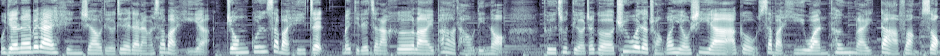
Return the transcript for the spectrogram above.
为着呢，要来行销着即个台南的沙巴鱼啊，将军沙巴鱼节。要伫咧十六号来拍头阵哦，推出着这个趣味的闯关游戏啊，啊，有沙白鱼丸汤来大放送。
